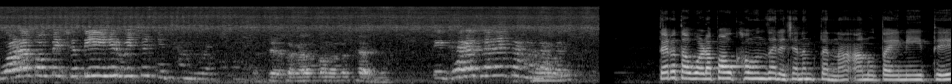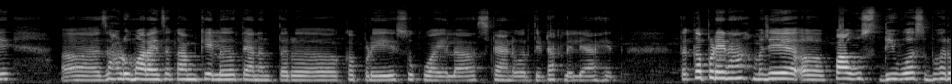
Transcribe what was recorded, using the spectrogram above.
वडापावपेक्षा ती हिरवी चटणी छान तर आता वडापाव खाऊन झाल्याच्यानंतर ना अनुताईने इथे झाडू मारायचं काम केलं. त्यानंतर कपडे सुकवायला स्टँडवरती टाकलेले आहेत. तर कपडे ना म्हणजे पाऊस दिवसभर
